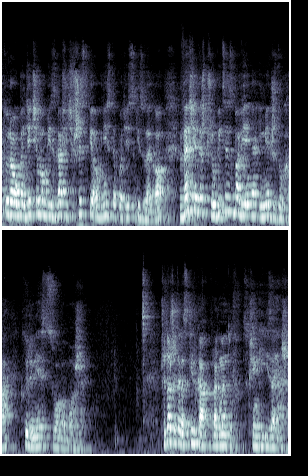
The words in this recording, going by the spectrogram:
którą będziecie mogli zgasić wszystkie ogniste pociski złego. Weźcie też przyłbicę zbawienia i miecz ducha, którym jest Słowo Boże. Przytoczę teraz kilka fragmentów z księgi Izajasza.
